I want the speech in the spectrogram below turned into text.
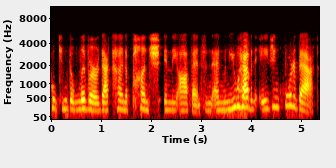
who can deliver that kind of punch in the offense. And, and when you have an aging quarterback,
